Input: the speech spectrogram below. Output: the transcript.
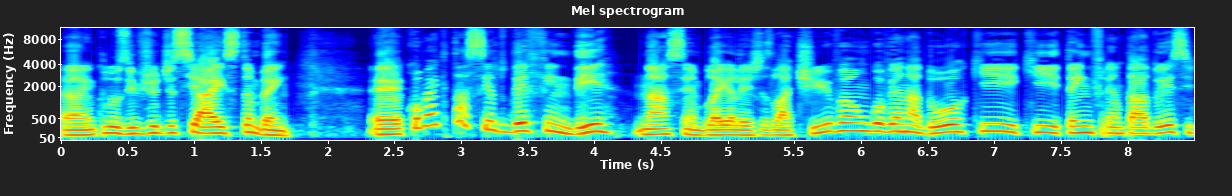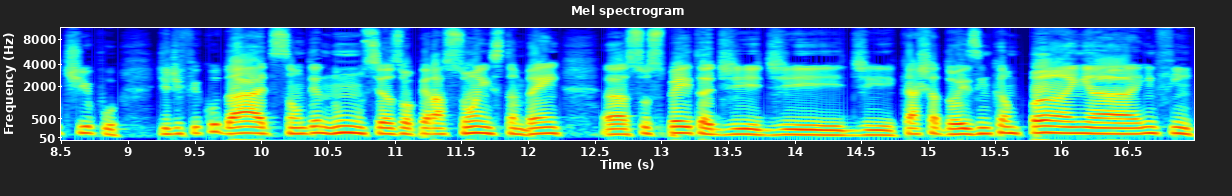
uh, inclusive judiciais também. É, como é que está sendo defender na Assembleia Legislativa um governador que, que tem enfrentado esse tipo de dificuldades? São denúncias, operações também, uh, suspeita de, de, de Caixa 2 em campanha, enfim,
